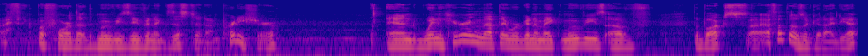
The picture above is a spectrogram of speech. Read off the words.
I think before the, the movies even existed. I'm pretty sure. And when hearing that they were going to make movies of the books, I thought that was a good idea.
